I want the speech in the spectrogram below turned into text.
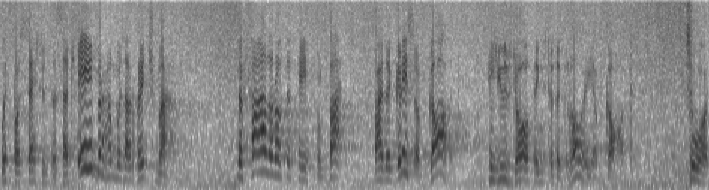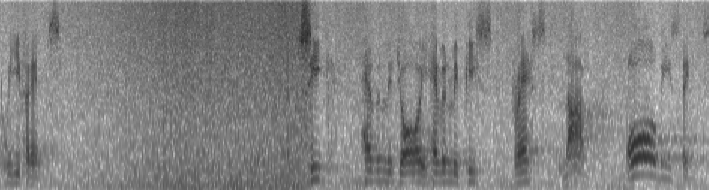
with possessions as such. Abraham was a rich man, the father of the faithful, but by the grace of God, he used all things to the glory of God. So ought we, friends. Seek heavenly joy, heavenly peace, rest, love, all these things.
